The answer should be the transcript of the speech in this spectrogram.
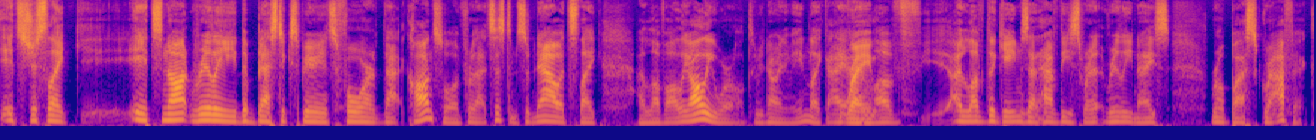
it's just like it's not really the best experience for that console and for that system. So now it's like I love OlliOlli World. You know what I mean? Like I, I love I love the games that have these re- really nice, robust graphics.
